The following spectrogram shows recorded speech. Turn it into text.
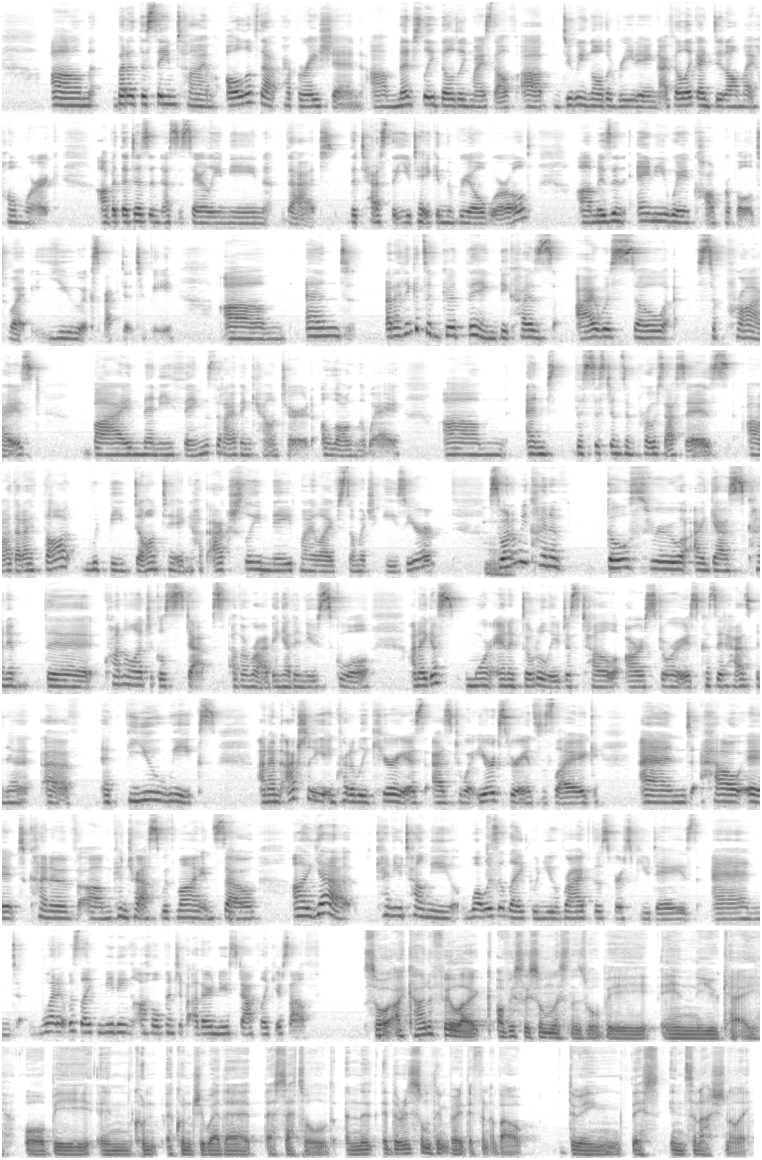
Um, but at the same time, all of that preparation, um, mentally building myself up, doing all the reading, I feel like I did all my homework. Uh, but that doesn't necessarily mean that the test that you take in the real world um, is in any way comparable to what you expect it to be. Um, and and I think it's a good thing because I was so surprised by many things that I've encountered along the way. Um, and the systems and processes uh, that I thought would be daunting have actually made my life so much easier. Mm. So, why don't we kind of go through, I guess, kind of the chronological steps of arriving at a new school? And I guess more anecdotally, just tell our stories because it has been a, a, a few weeks. And I'm actually incredibly curious as to what your experience was like and how it kind of um, contrasts with mine. So, uh, yeah, can you tell me what was it like when you arrived those first few days and what it was like meeting a whole bunch of other new staff like yourself? So I kind of feel like obviously some listeners will be in the UK or be in a country where they're they're settled, and there is something very different about doing this internationally.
